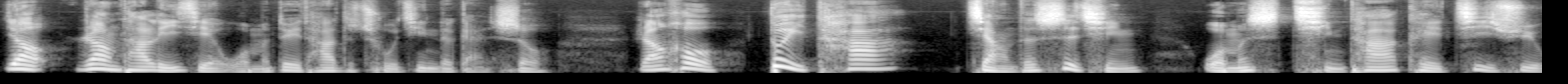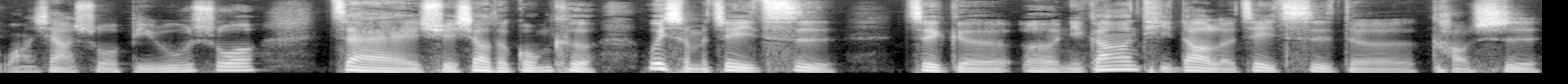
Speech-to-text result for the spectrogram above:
要让他理解我们对他的处境的感受，然后对他讲的事情。我们是请他可以继续往下说，比如说在学校的功课，为什么这一次这个呃，你刚刚提到了这次的考试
